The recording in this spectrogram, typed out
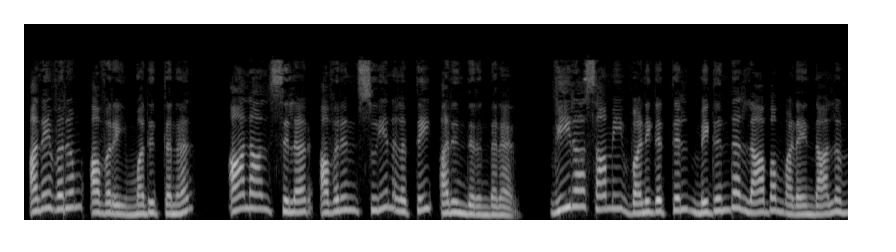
அனைவரும் அவரை மதித்தனர் ஆனால் சிலர் அவரின் சுயநலத்தை அறிந்திருந்தனர். வீராசாமி வணிகத்தில் மிகுந்த லாபம் அடைந்தாலும்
